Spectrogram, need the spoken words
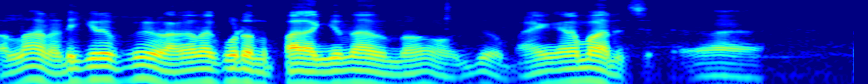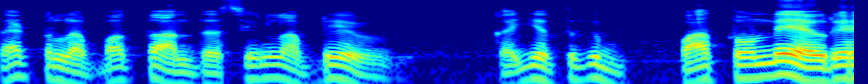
அதெல்லாம் நடிக்கிறப்ப நாங்கள் தான் கூட அந்த பா அங்கே தான் இருந்தோம். ஐயோ பயங்கரமாக இருந்துச்சு. தேட்டரில் பார்த்தா அந்த சீன்லாம் அப்படியே கையத்துக்கு பார்த்தோன்னே ஒரே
